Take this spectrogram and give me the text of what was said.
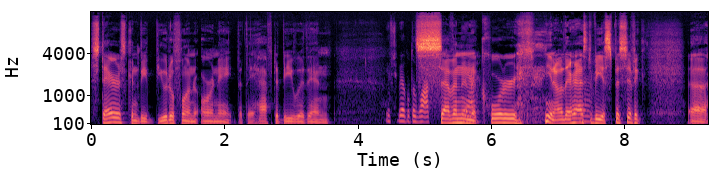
Stairs can be beautiful and ornate, but they have to be within you have to be able to walk seven and yeah. a quarter. You know, there has to be a specific uh,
